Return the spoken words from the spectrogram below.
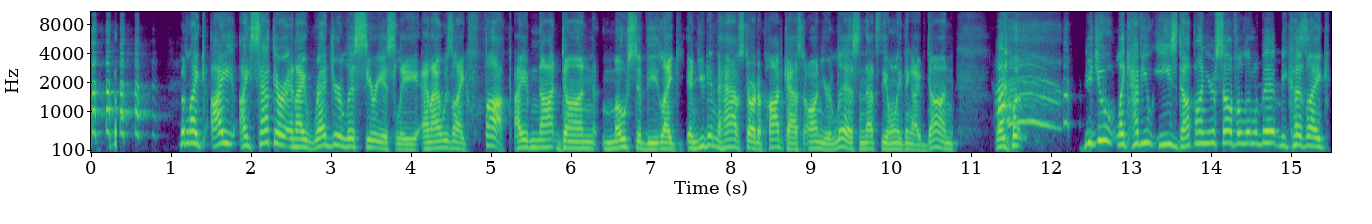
but like, I I sat there and I read your list seriously, and I was like, "Fuck, I have not done most of the like." And you didn't have start a podcast on your list, and that's the only thing I've done. Like, but did you like? Have you eased up on yourself a little bit because like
